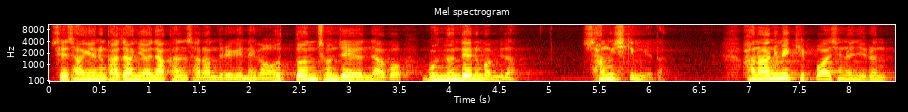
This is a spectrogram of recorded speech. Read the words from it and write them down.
세상에는 가장 연약한 사람들에게 내가 어떤 존재였냐고 묻는다는 겁니다. 상식입니다. 하나님이 기뻐하시는 일은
